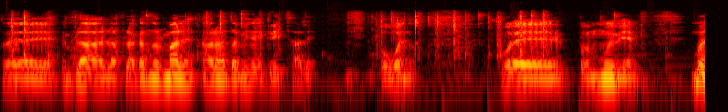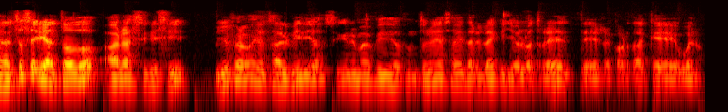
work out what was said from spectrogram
pues en plan las placas normales, ahora también hay cristales. Pues bueno, pues, pues muy bien. Bueno, esto sería todo, ahora sí que sí. Yo espero que os haya gustado el vídeo, si queréis más vídeos de un túnel ya sabéis darle like y yo lo traeré. De recordar que, bueno,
